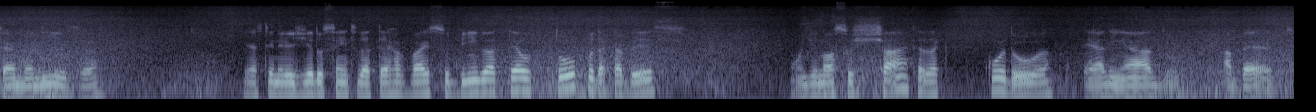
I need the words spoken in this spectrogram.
se harmoniza. E esta energia do centro da Terra vai subindo até o topo da cabeça, onde o nosso chakra da coroa é alinhado, aberto,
